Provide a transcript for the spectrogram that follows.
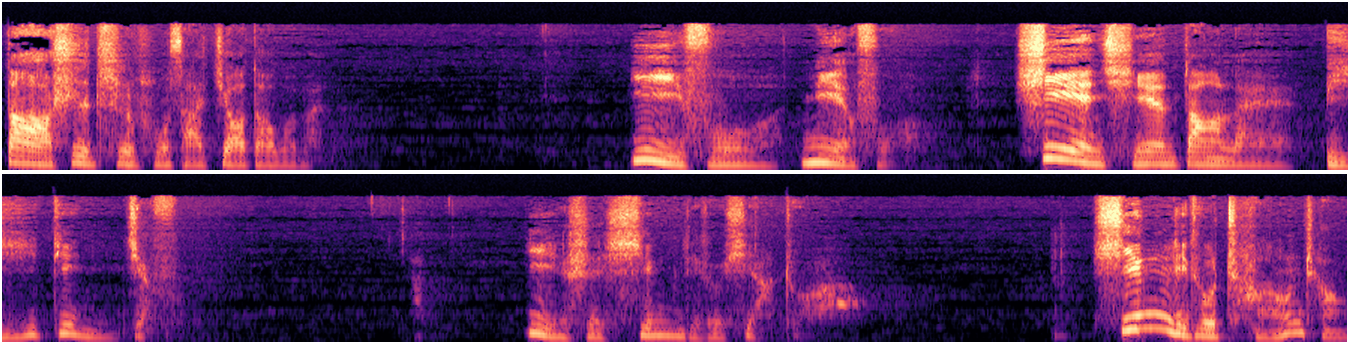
大势至菩萨教导我们：忆佛念佛，现前当来。必定接福，亦是心里头想着，心里头常常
